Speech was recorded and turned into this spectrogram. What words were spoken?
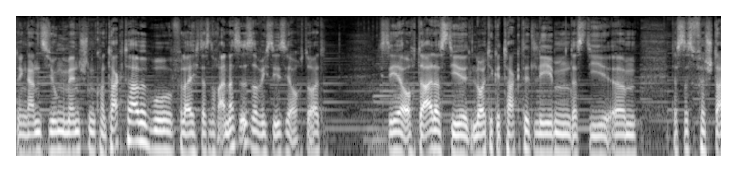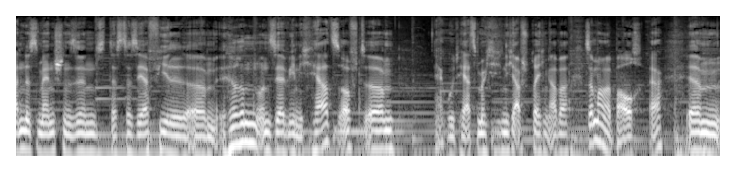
den ganz jungen Menschen Kontakt habe, wo vielleicht das noch anders ist, aber ich sehe es ja auch dort. Ich sehe ja auch da, dass die Leute getaktet leben, dass die, ähm, dass das Verstandesmenschen sind, dass da sehr viel ähm, Hirn und sehr wenig Herz oft, ähm, ja gut, Herz möchte ich nicht absprechen, aber sagen wir mal Bauch, ja, ähm,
